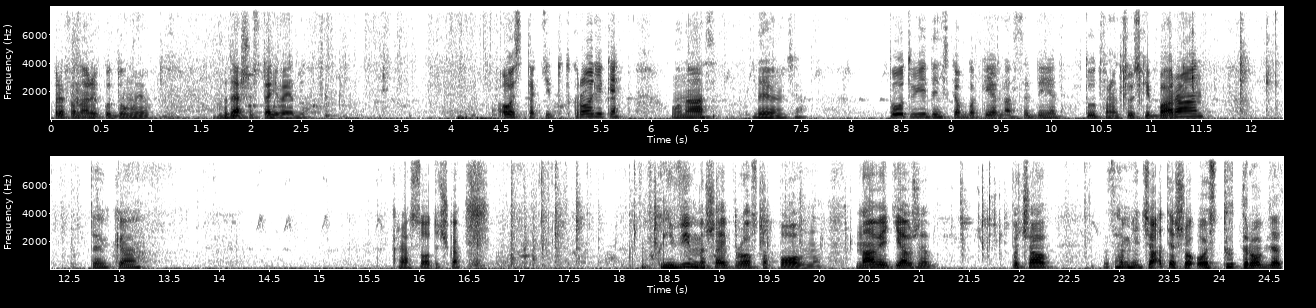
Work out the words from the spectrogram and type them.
при фонарику, думаю, буде щось й видно. Ось такі тут кролики у нас. Дивимося. Тут віденська блакирна сидить, тут французький баран. Така красоточка. В хліві мишей просто повно. Навіть я вже почав замічати, що ось тут роблять,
